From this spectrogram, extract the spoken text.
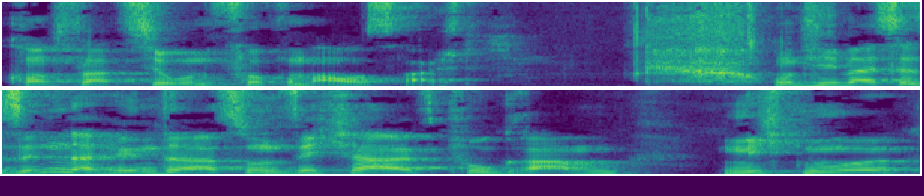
Konstellation vollkommen ausreichend. Und hierbei ist der Sinn dahinter, dass so ein Sicherheitsprogramm nicht nur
